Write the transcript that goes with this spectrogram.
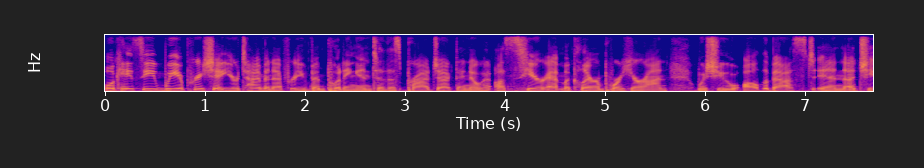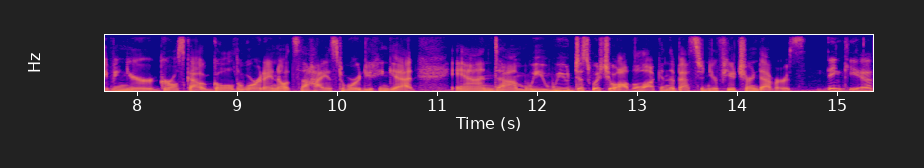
Well, Casie, we appreciate your time and effort you've been putting into this project. I know us here at McLaren Port Huron wish you all the best in achieving your Girl Scout Gold Award. I know it's the highest award you can get. And um, we, we just wish you all the luck and the best in your future endeavors. Thank you.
